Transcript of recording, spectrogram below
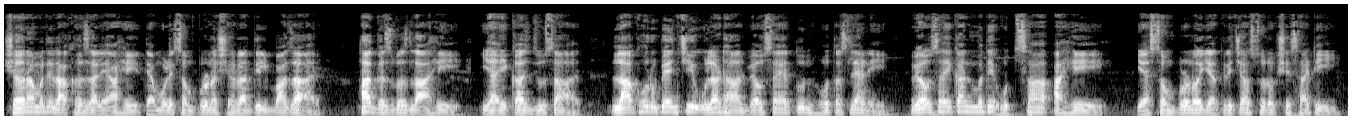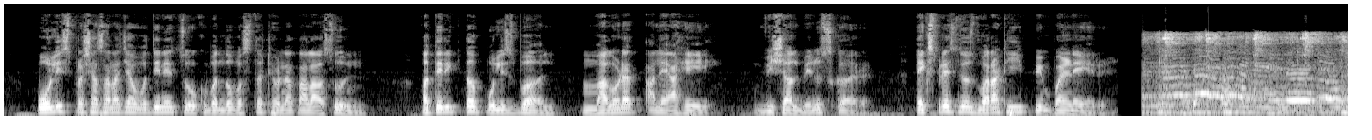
शहरामध्ये दाखल झाले आहे. त्यामुळे संपूर्ण शहरातील बाजार हा गजबजला आहे. या एकाच दिवसात लाखो रुपयांची उलाढाल व्यवसायातून होत असल्याने व्यावसायिकांमध्ये उत्साह आहे. या संपूर्ण यात्रेच्या सुरक्षेसाठी पोलीस प्रशासनाच्या वतीने चोख बंदोबस्त ठेवण्यात आला असून अतिरिक्त पोलीस बल मागवण्यात आले आहे. Vishal Benuskar Express News Marathi Pimpalner. आज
